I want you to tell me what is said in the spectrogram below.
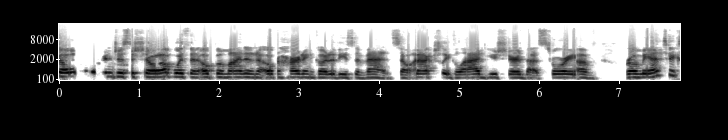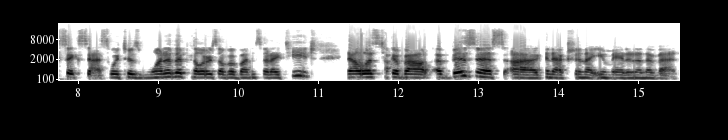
so important just to show up with an open mind and an open heart and go to these events. So I'm actually glad you shared that story of romantic success, which is one of the pillars of abundance that I teach. Now let's talk about a business uh, connection that you made at an event.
